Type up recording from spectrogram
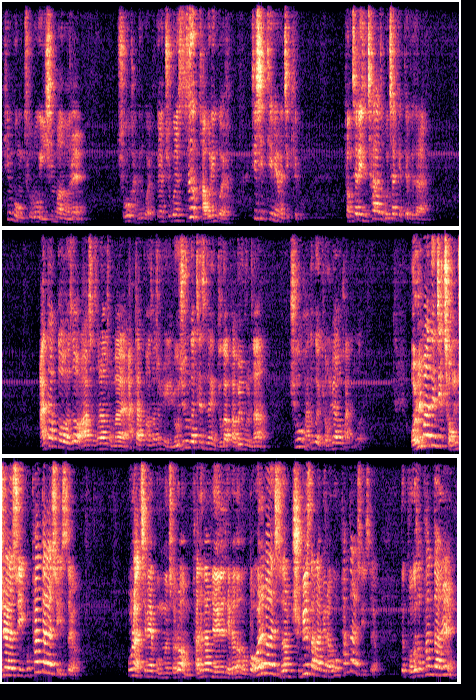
흰 봉투로 20만 원을 주고 가는 거예요. 그냥 주고 그냥 쓱 가버린 거예요. CCTV에만 찍히고. 경찰이 지금 찾아도 못 찾겠대요, 그 사람. 안타까워서 아 저 사람 정말 안타까운 사정 중에 요즘 같은 세상에 누가 밥을 굶나 주고 가는 거예요. 격려하고 가는 거예요. 얼마든지 정죄할 수 있고 판단할 수 있어요. 오늘 아침에 본문처럼 가느남 여인을 데려다 놓고 얼마든지 저 사람 죽일 사람이라고 판단할 수 있어요. 근데 거기서 판단을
